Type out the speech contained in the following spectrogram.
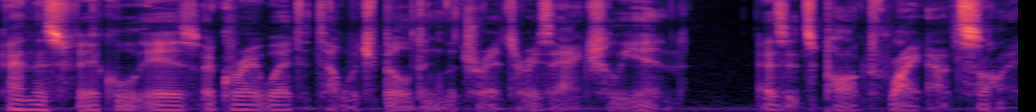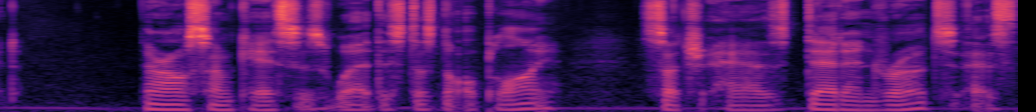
and this vehicle is a great way to tell which building the traitor is actually in, as it's parked right outside. There are some cases where this does not apply, such as dead-end roads, as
